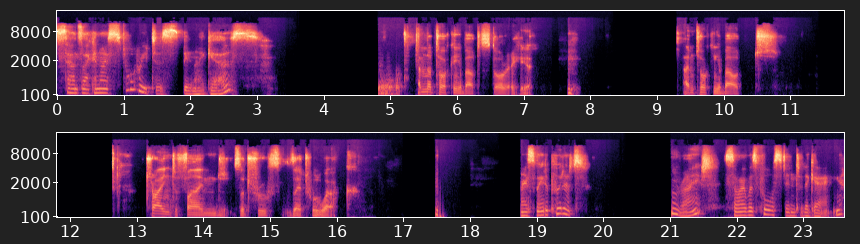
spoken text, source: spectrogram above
sounds like a nice story to spin, I guess. I'm not talking about a story here. I'm talking about trying to find the truth that will work. Nice way to put it. All right, so I was forced into the gang.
